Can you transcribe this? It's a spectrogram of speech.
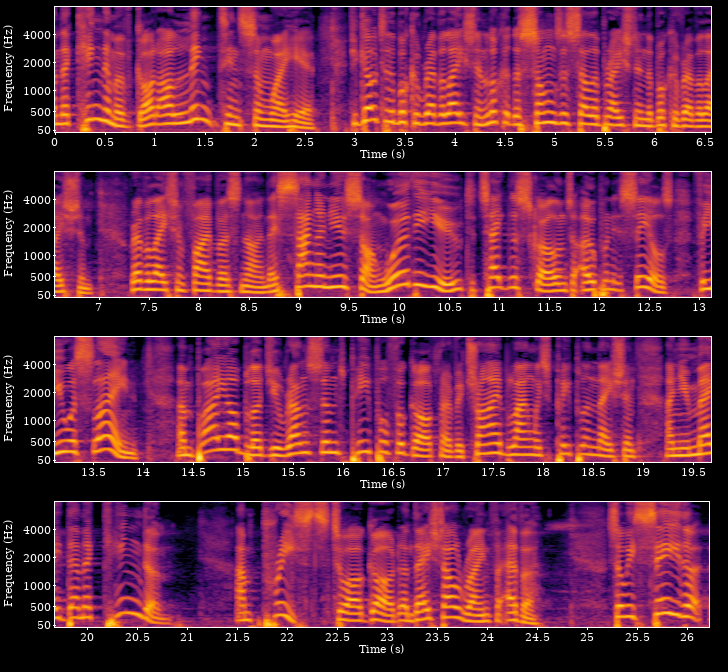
and the kingdom of God are linked in some way here. If you go to the book of Revelation, look at the songs of celebration in the book of Revelation. Revelation 5, verse 9. They sang a new song Worthy you to take the scroll and to open its seals, for you were slain. And by your blood you ransomed people for God from every tribe, language, people, and nation, and you made them a kingdom and priests to our God, and they shall reign forever. So we see that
